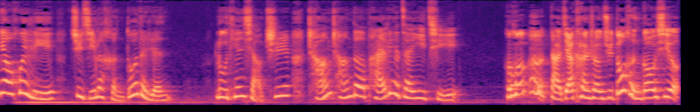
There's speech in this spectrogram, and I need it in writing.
庙会里聚集了很多的人，露天小吃长长的排列在一起，呵呵，大家看上去都很高兴。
